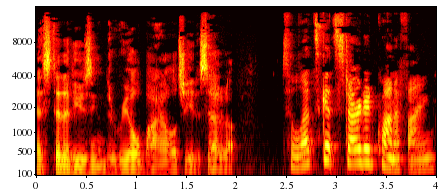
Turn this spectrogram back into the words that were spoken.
instead of using the real biology to set it up. So let's get started quantifying.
